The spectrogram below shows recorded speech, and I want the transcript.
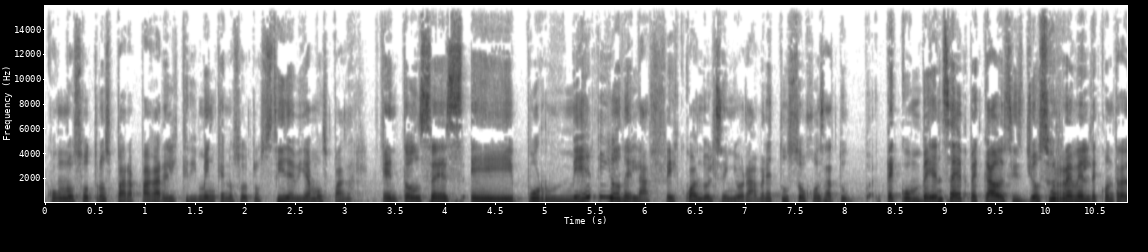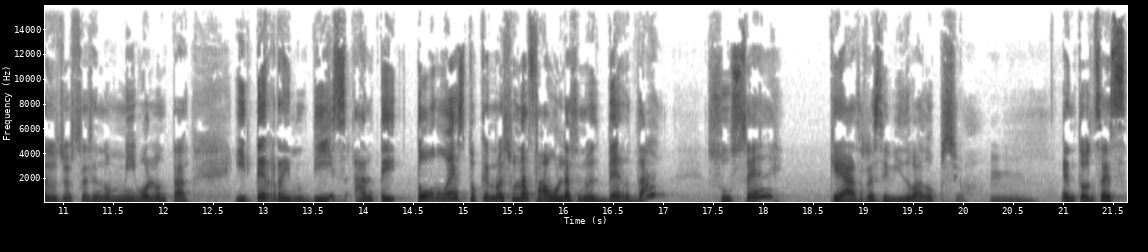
con nosotros para pagar el crimen que nosotros sí debíamos pagar. Entonces, eh, por medio de la fe, cuando el Señor abre tus ojos a tu, te convence de pecado, decís, yo soy rebelde contra Dios, yo estoy haciendo mi voluntad, y te rendís ante todo esto que no es una fábula, sino es verdad, sucede que has recibido adopción. Mm. Entonces,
